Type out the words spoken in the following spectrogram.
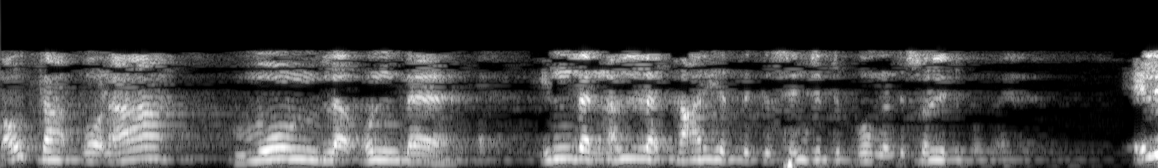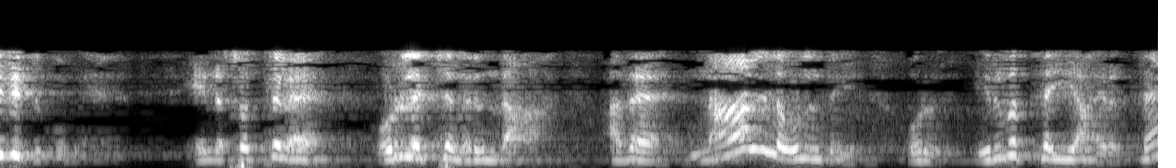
மௌத்தா போனா மூணுல உண்ட இந்த நல்ல காரியத்துக்கு செஞ்சுட்டு போங்க சொல்லிட்டு போங்க. எழுதிட்டு போங்க. இந்த சொத்துல ஒரு லட்சம் இருந்தா அத நாலுல உண்டு. ஒரு இருபத்தையாயிரத்தை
